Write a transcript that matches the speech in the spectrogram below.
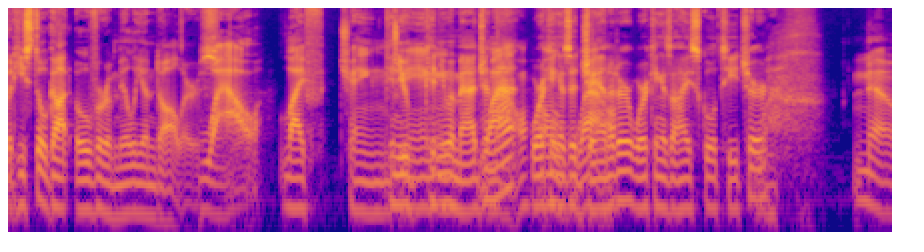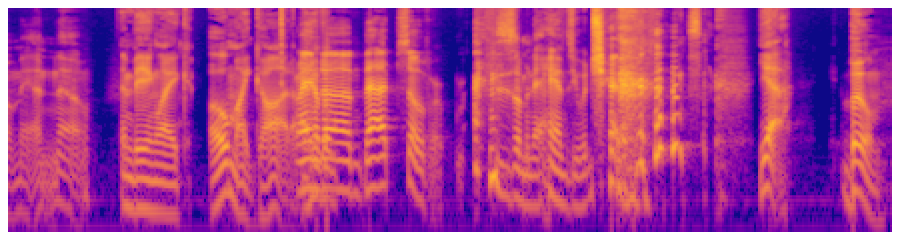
but he still got over a million dollars. wow. Life changing. Can you can you imagine wow. that? Working Oh, as a wow. janitor, working as a high school teacher, No, man, no. and being like, "Oh my god, I And have a, uh, that's over. Somebody hands you a check. yeah, boom,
